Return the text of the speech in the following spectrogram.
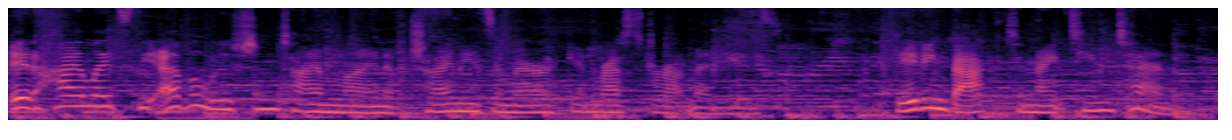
It highlights the evolution timeline of Chinese American restaurant menus, dating back to 1910,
